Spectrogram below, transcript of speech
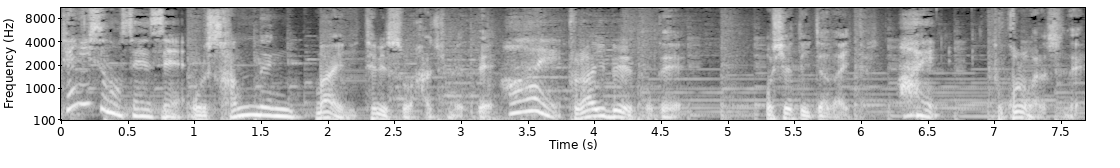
テニスの先生。俺3年前にテニスを始めて、はい、プライベートで教えていただいてる、はい、ところがですね、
